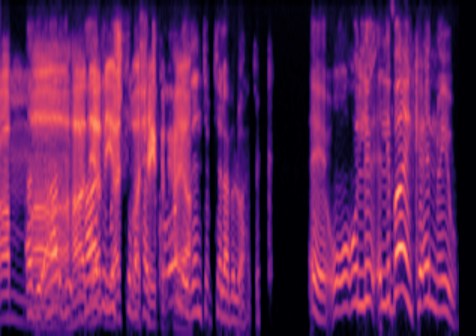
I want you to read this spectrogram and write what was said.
أما هذه هذه مشكلة شيء في الحياة. إذا أنت بتلعب لوحدك. إيه و- واللي اللي باين كأنه إيوه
